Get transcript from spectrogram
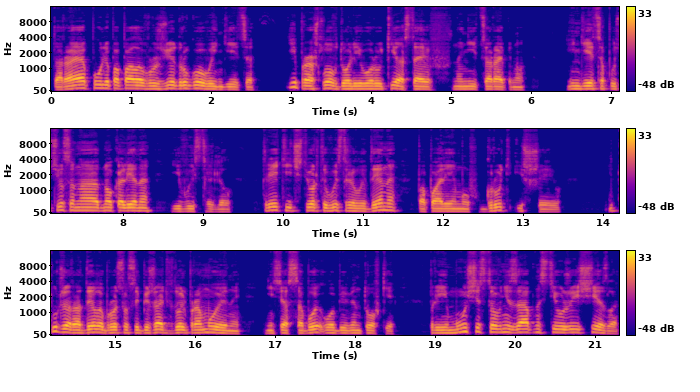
Вторая пуля попала в ружье другого индейца и прошло вдоль его руки, оставив на ней царапину. Индеец опустился на одно колено и выстрелил. Третий и четвертый выстрелы Дэна попали ему в грудь и шею. И тут же Роделло бросился бежать вдоль промоины, неся с собой обе винтовки. Преимущество внезапности уже исчезло.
